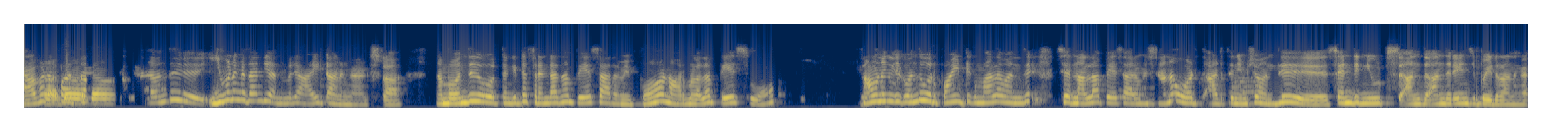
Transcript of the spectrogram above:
எவனை பார்த்தா வந்து இவனுங்க தாண்டி அந்த மாதிரி ஆயிட்டானுங்க ஆக்சுவலா நம்ம வந்து ஒருத்தங்கிட்ட ஃப்ரெண்டா தான் பேச ஆரம்பிப்போம். நார்மலா தான் பேசுவோம். அவனுங்களுக்கு வந்து ஒரு பாயிண்ட்டுக்கு மேல வந்து சரி நல்லா பேச ஆரம்பிச்சிட்டானா அடுத்த நிமிஷம் வந்து சென்ட் நியூட்ஸ் அந்த அந்த ரேஞ்ச் போயிடுறானுங்க.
